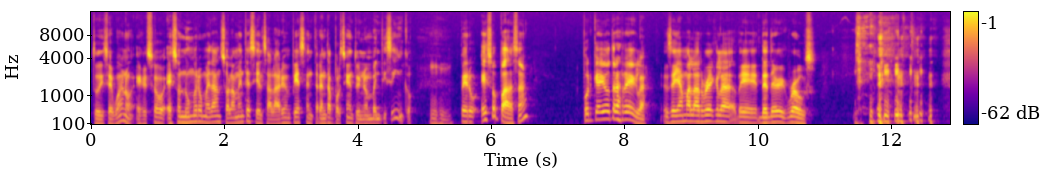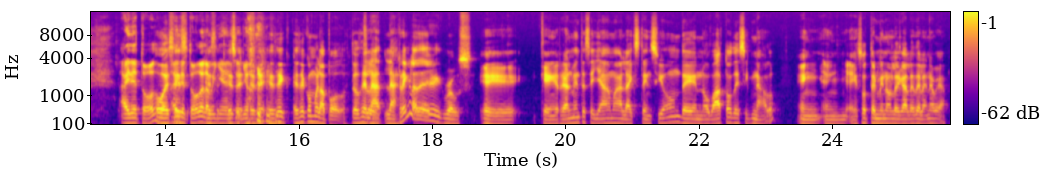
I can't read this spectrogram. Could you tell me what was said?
tú dices, bueno, eso, esos números me dan solamente si el salario empieza en 30% y no en 25%. Ujú. Pero eso pasa porque hay otra regla. Se llama la regla de, de Derrick Rose. Hay de todo. O ese hay de todo la ese- viña del ese- señor. Ese, es como el apodo. Entonces, Sí. la, la regla de Derrick Rose, eh, que realmente se llama la extensión de novato designado, en, en esos términos legales de la NBA,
